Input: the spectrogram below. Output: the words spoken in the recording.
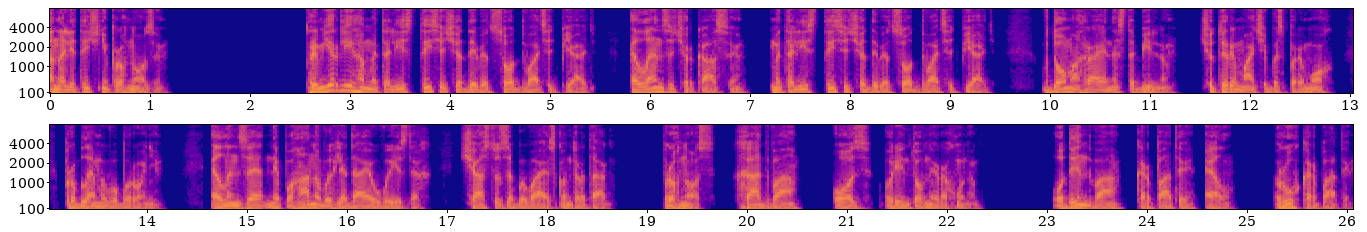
Аналітичні прогнози. Прем'єр-ліга Металіст 1925, Елензи Черкаси, Металіст 1925. Вдома грає нестабільно. Чотири матчі без перемог, проблеми в обороні. ЛНЗ непогано виглядає у виїздах, часто забиває з контратак. Прогноз Х2, ОЗ, орієнтовний рахунок. 1-2, Карпати, Л. Рух Карпати.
